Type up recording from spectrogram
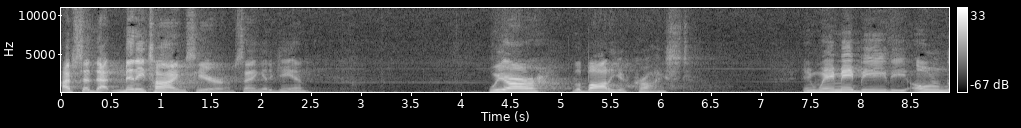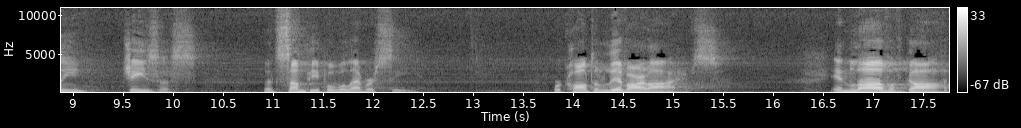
I've said that many times here. I'm saying it again. We are the body of Christ, and we may be the only Jesus that some people will ever see. We're called to live our lives in love of God,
